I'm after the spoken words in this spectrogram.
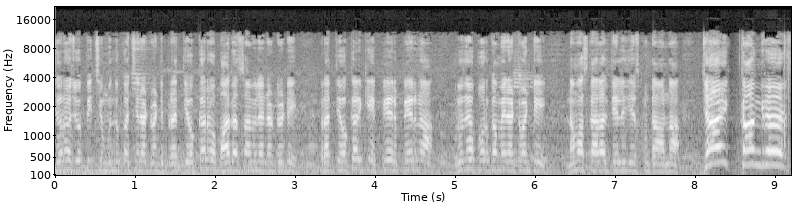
చొరవ చూపించి ముందుకొచ్చినటువంటి ప్రతి ఒక్కరూ భాగస్వాములైనటువంటి ప్రతి ఒక్కరికి పేరు పేరున హృదయపూర్వకమైనటువంటి నమస్కారాలు తెలియజేసుకుంటా ఉన్నా. జై కాంగ్రెస్!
